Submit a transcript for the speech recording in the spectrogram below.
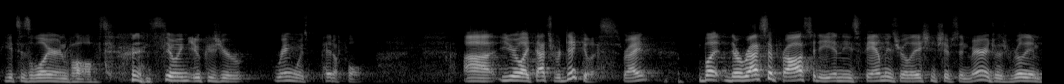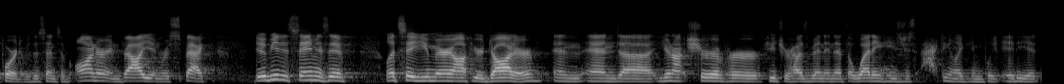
he gets his lawyer involved and suing you because your ring was pitiful uh, you're like, that's ridiculous, right? But the reciprocity in these families' relationships and marriage was really important. It was a sense of honor and value and respect. It would be the same as if let's say you marry off your daughter and, and uh, you're not sure of her future husband, and at the wedding he's just acting like a complete idiot.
